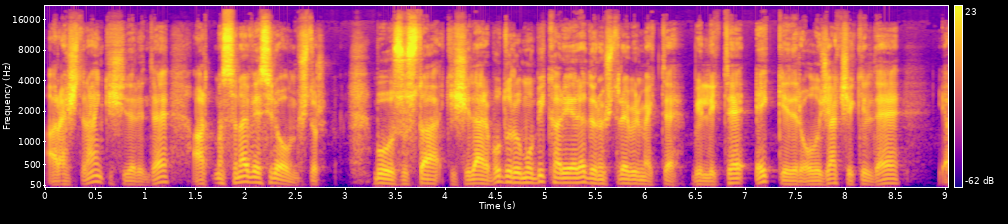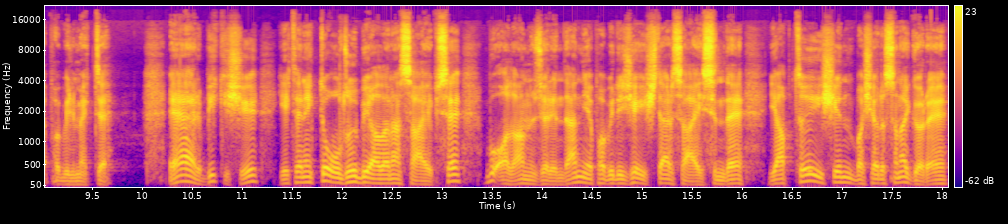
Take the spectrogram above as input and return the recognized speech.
araştıran kişilerin de artmasına vesile olmuştur. Bu hususta kişiler bu durumu bir kariyere dönüştürebilmekte, birlikte ek gelir olacak şekilde yapabilmekte. Eğer bir kişi yetenekte olduğu bir alana sahipse bu alan üzerinden yapabileceği işler sayesinde yaptığı işin başarısına göre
